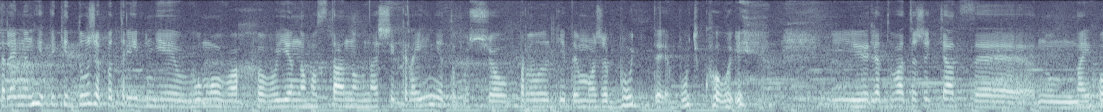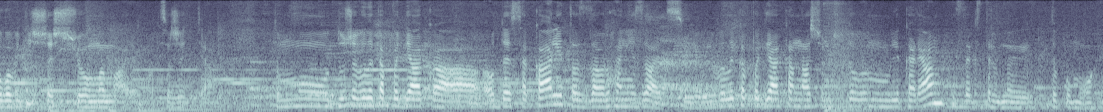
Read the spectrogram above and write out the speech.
Тренінги такі дуже потрібні в умовах воєнного стану в нашій країні, тому що прилетіти може будь-де, будь-коли. І рятувати життя це ну, найголовніше, що ми маємо це життя. Тому дуже велика подяка Одеса Карітас за організацію і велика подяка нашим чудовим лікарям з екстреної допомоги.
